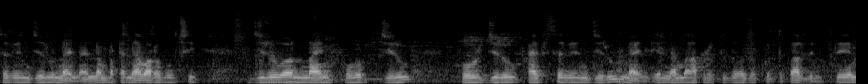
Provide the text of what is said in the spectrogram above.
seven zero nine. Nine নাম্বারটা আমি আবারও বলছি, zero one nine four zero four zero five seven zero nine. এর নাম্বার আপনারা একটু যোগাযোগ করতে পারবেন। প্রেম,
